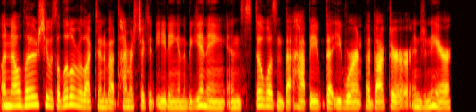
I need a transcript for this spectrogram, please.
And although she was a little reluctant about time restricted eating in the beginning and still wasn't that happy that you weren't a doctor or engineer,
